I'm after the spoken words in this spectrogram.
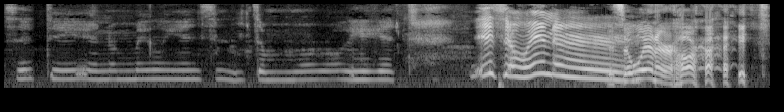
City in a million and tomorrow you get. It's a winner! It's a winner. All right.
